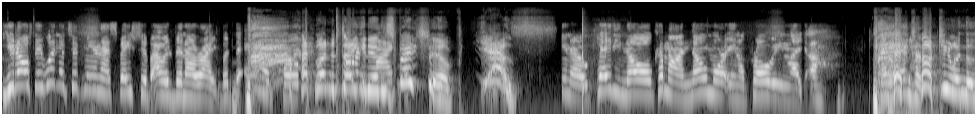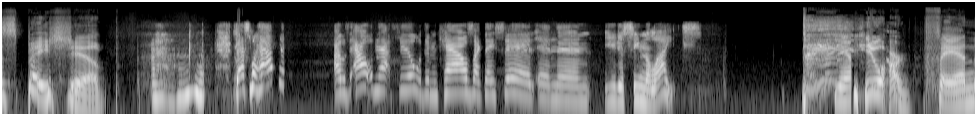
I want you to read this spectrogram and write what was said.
you know, if they wouldn't have took me in that spaceship, I would have been all right. But the anal probe, I wouldn't have taken you in the spaceship. Yes. you know, Katie, no, come on, no more anal probing. Like, ah, my I head hurts. took you in the spaceship. That's what happened. I was out in that field with them cows, like they said, and then you just seen the lights. You know, You are fan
